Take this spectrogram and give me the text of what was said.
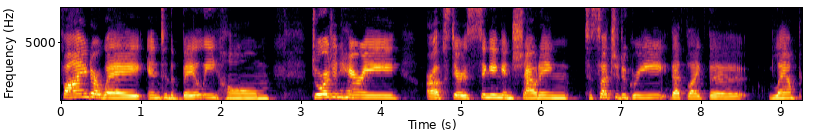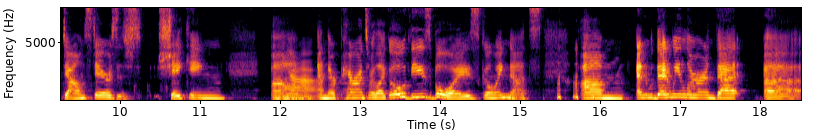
find our way into the Bailey home. George and Harry are upstairs singing and shouting to such a degree that like the lamp downstairs is shaking. Um, Yeah. And their parents are like, "Oh, these boys going nuts." um, and then we learn that uh,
